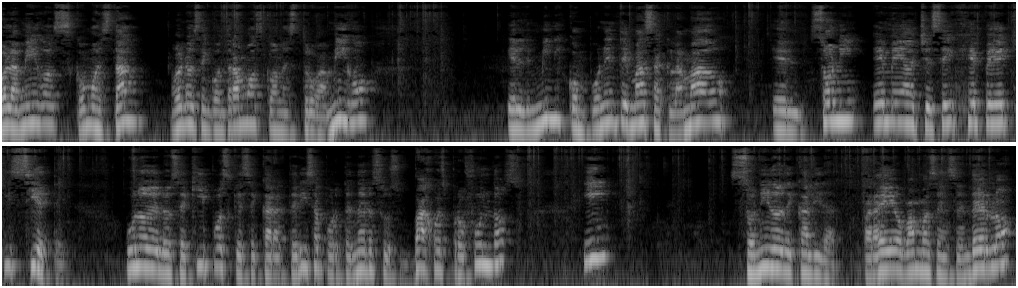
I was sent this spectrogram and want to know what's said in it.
Hola amigos, ¿cómo están? Hoy nos encontramos con nuestro amigo, el mini componente más aclamado, el Sony MHC GPX7, uno de los equipos que se caracteriza por tener sus bajos profundos y sonido de calidad. Para ello vamos a encenderlo.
